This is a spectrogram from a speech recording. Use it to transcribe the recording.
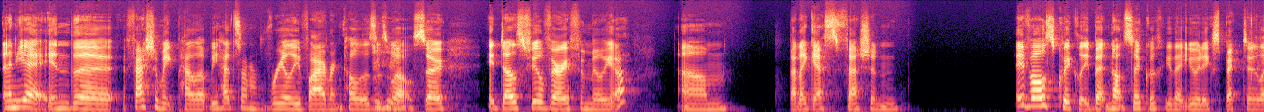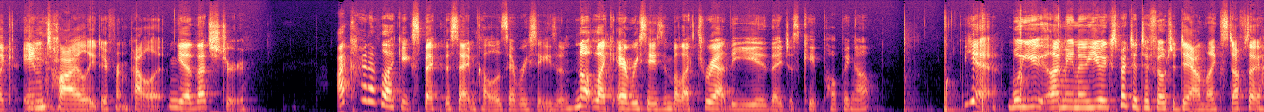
and yeah, in the Fashion Week palette, we had some really vibrant colors as well. So it does feel very familiar. Um, but I guess fashion evolves quickly, but not so quickly that you would expect a like entirely different palette. Yeah, that's true. I kind of like expect the same colors every season. Not like every season, but like throughout the year, they just keep popping up. Yeah. Well, you, I mean, you expect it to filter down. Like stuff that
